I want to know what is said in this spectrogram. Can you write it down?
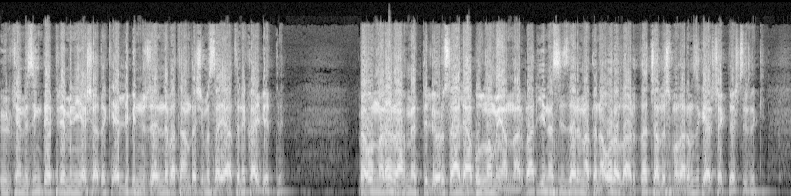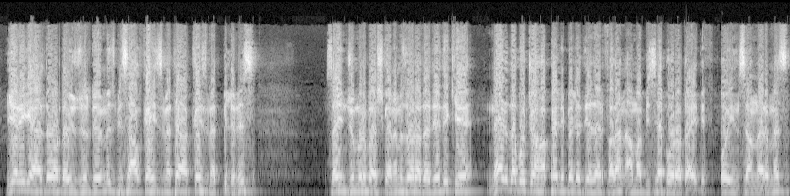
ülkemizin depremini yaşadık. 50 binin üzerinde vatandaşımız hayatını kaybetti ve onlara rahmet diliyoruz. Hala bulunamayanlar var. Yine sizlerin adına oralarda çalışmalarımızı gerçekleştirdik. Yeri geldi orada üzüldüğümüz biz halka hizmete hakka hizmet biliriz. Sayın Cumhurbaşkanımız orada dedi ki nerede bu CHP'li belediyeler falan ama biz hep oradaydık. O insanlarımız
